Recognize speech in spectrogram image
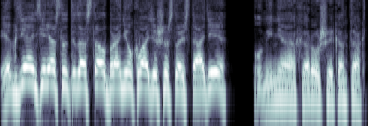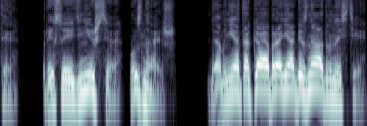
И где, интересно, ты достал броню квази шестой стадии?» «У меня хорошие контакты. Присоединишься — узнаешь». «Да мне такая броня без надобности,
